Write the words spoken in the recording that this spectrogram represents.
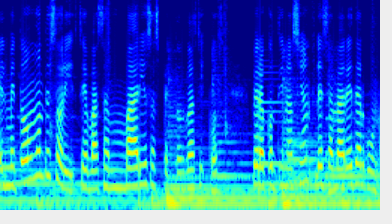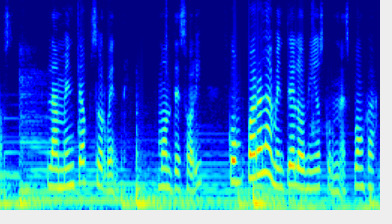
El método Montessori se basa en varios aspectos básicos, pero a continuación les hablaré de algunos. La mente absorbente. Montessori compara la mente de los niños con una esponja,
